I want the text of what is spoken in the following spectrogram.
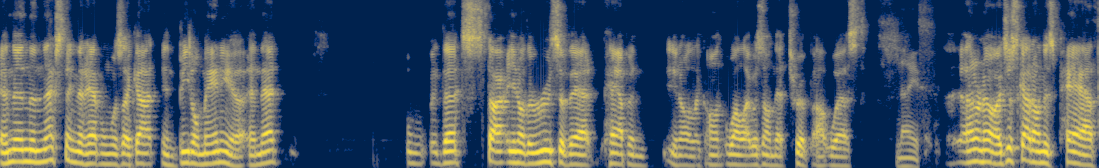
and then the next thing that happened was I got in Beatlemania, and that that start you know the roots of that happened you know like on while I was on that trip out west. Nice. I don't know. I just got on this path,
